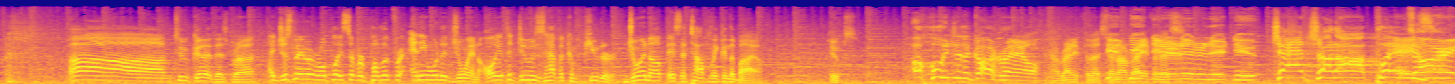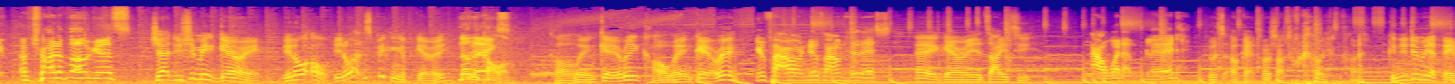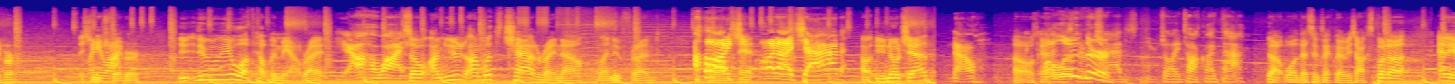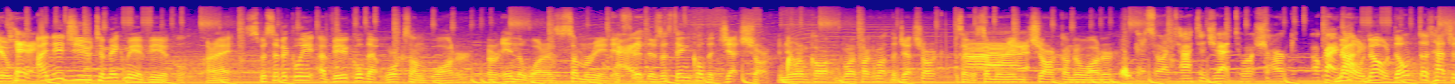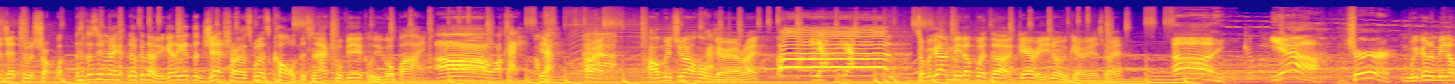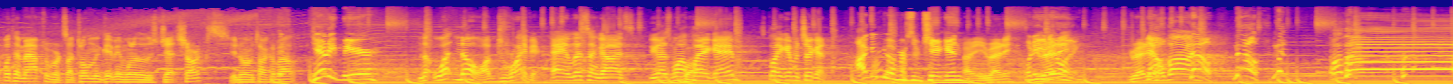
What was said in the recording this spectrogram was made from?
Ah, I'm too good at this, bro. I just made my roleplay server public for anyone to join. All you have to do is have a computer. Join up is the top link in the bio. Jukes. Oh, into the guardrail. They're not ready for this. They're not ready for this. this. Chad, shut up, please. Sorry, I'm trying to focus. Chad, you should meet Gary. You know what? Oh, you know what? Speaking of Gary, No let me call thanks. him. Calling Gary, calling Gary. New phone, new phone, who this? Hey, Gary, it's Icy. Oh, what up, blood? It's okay. First off, don't call me blood. Can you do me a favor? A huge you favor. You, you you love helping me out, right? Yeah, Hawaii. So I'm I'm with Chad right now, my new friend. oh, um, sh- and- what up, Chad? Oh, you know Chad? No. Oh, okay. What a loser. Chads usually talk like that. Uh, well, that's exactly how he talks. But uh, anyway. I need you to make me a vehicle. All right, specifically a vehicle that works on water or in the water. It's a submarine. It's, Okay. there's a thing called the jet shark. And you know what I'm calling? What I'm talking about? The jet shark. It's like a submarine Uh, shark underwater. Okay, so attach a jet to a shark. Okay, No, no, don't attach a jet to a shark. What? That doesn't even make. No, no, you gotta get the jet shark. That's what it's called. It's an actual vehicle you go buy. Oh, okay, okay. Yeah. All right. Uh, I'll meet you at home, Gary. All right. yeah. So we gotta meet up with uh, Gary. You know who Gary is, right? Uh, yeah, sure. We're gonna meet up with him afterwards. I told him to get me one of those jet sharks. You know what I'm talking about? Do you have any beer? No, what? No, I'm driving. Hey, listen, guys. You guys want to play a game? Let's play a game of chicken. I can go for some chicken. Are you ready? What are you, ready? doing? You ready? No, Hold on. No, no, no. Hold on.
